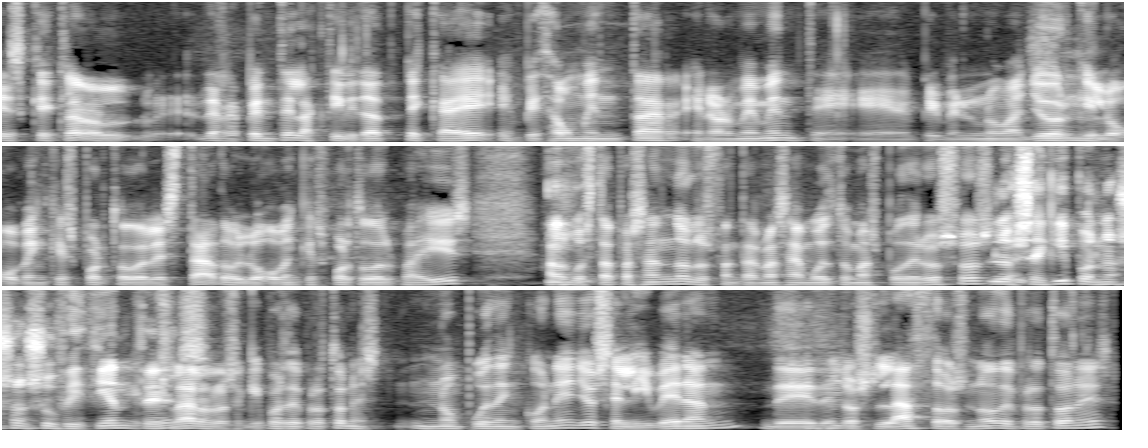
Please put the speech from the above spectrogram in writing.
es que, claro, de repente la actividad PKE empieza a aumentar enormemente, eh, primero en Nueva York, Mm. y luego ven que es por todo el estado, y luego ven que es por todo el país. Algo está pasando, los fantasmas se han vuelto más poderosos. Los y- equipos no son suficientes. Claro, los equipos de protones no pueden con ellos, se liberan de, de los lazos ¿no? de protones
